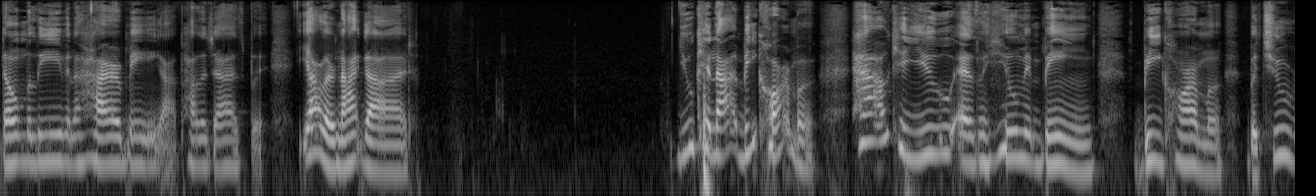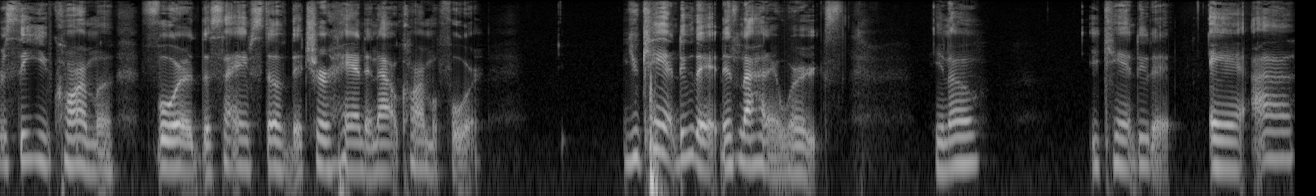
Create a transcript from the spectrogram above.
don't believe in a higher being, I apologize, but y'all are not God. You cannot be karma. How can you, as a human being, be karma, but you receive karma for the same stuff that you're handing out karma for? You can't do that. That's not how that works. You know? You can't do that. And I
